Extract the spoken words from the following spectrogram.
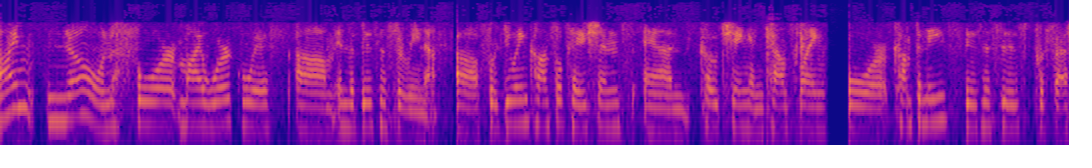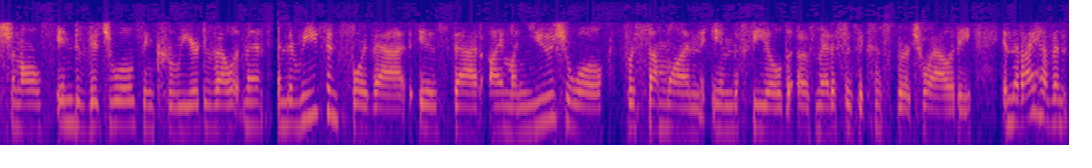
I'm known for my work with um, in the business arena, uh, for doing consultations and coaching and counseling for companies, businesses, professionals, individuals in career development. And the reason for that is that I'm unusual for someone in the field of metaphysics and spirituality in that I have an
